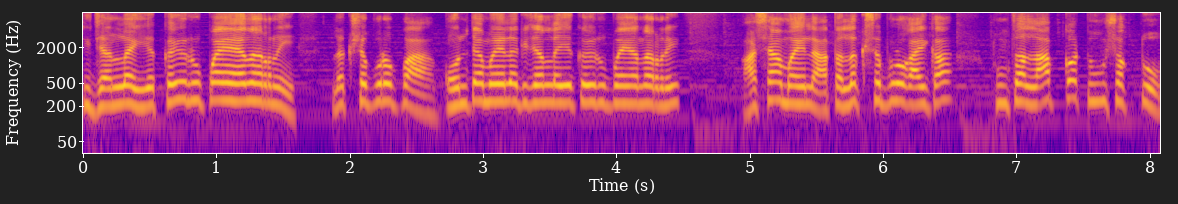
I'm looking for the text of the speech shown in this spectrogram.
की ज्यांना एकही रुपया येणार नाही. लक्षपूर्वक पहा कोणत्या महिला की ज्यांना एकही रुपया येणार नाही? अशा महिला आता लक्षपूर्वक ऐका तुमचा लाभ कट होऊ शकतो.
